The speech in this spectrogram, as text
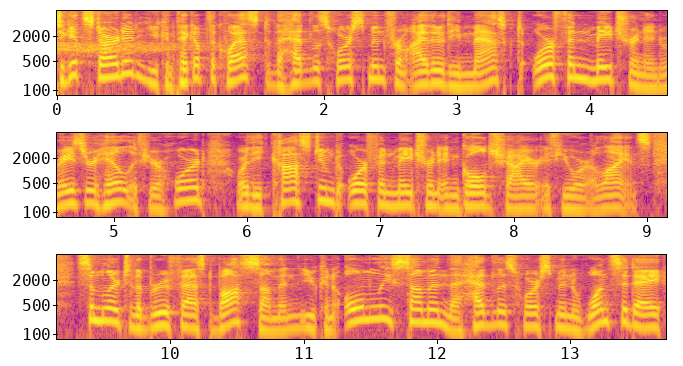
To get started, you can pick up the quest, the Headless Horseman, from either the Masked Orphan Matron in Razor Hill if you're Horde, or the Costumed Orphan Matron in Goldshire if you are Alliance. Similar to the Brewfest boss summon, you can only summon the Headless Horseman once a day.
